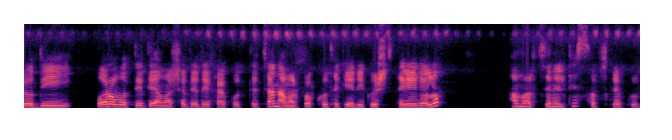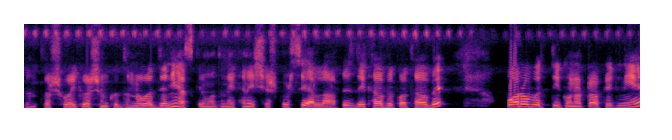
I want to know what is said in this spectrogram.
যদি পরবর্তীতে আমার সাথে দেখা করতে চান, আমার পক্ষ থেকে রিকোয়েস্ট থেকে গেল, আমার চ্যানেলটি সাবস্ক্রাইব করবেন। তো সবাইকে অসংখ্য ধন্যবাদ জানিয়ে আজকের মতন এখানেই শেষ করছি। আল্লাহ হাফিজ, দেখা হবে, কথা হবে। পরবর্তী কোনো টপিক নিয়ে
